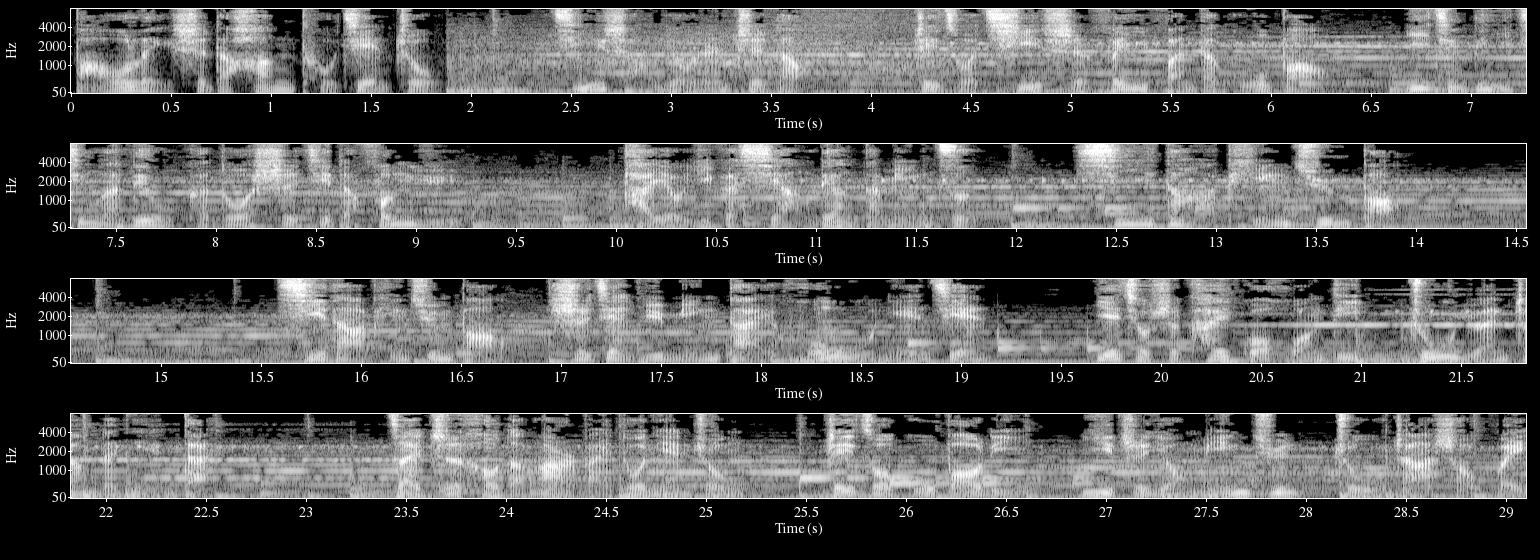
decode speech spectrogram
堡垒式的夯土建筑。极少有人知道，这座气势非凡的古堡已经历经了六个多世纪的风雨。它有一个响亮的名字——西大平军堡。西大平军堡始建于明代洪武年间。也就是开国皇帝朱元璋的年代，在之后的二百多年中，这座古堡里一直有明军驻扎守卫，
